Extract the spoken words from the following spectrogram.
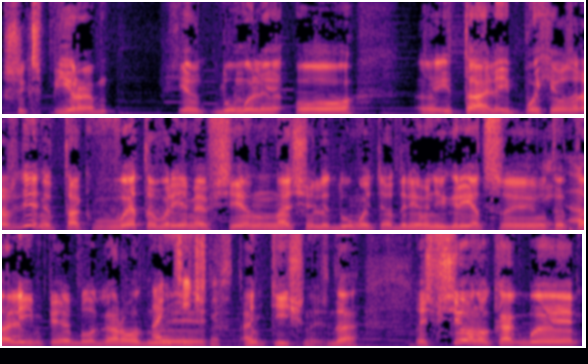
Шекспира все думали о э, Италии эпохи Возрождения, так в это время все начали думать о Древней Греции, вот эта Олимпия, благородная... Античность. Античность, да. То есть все оно как бы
